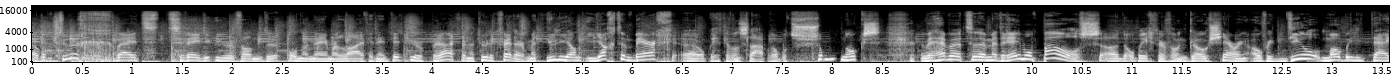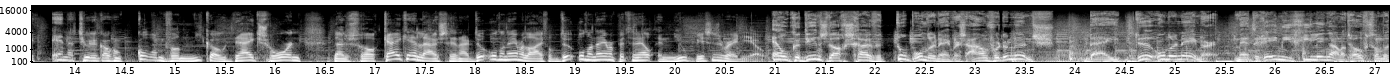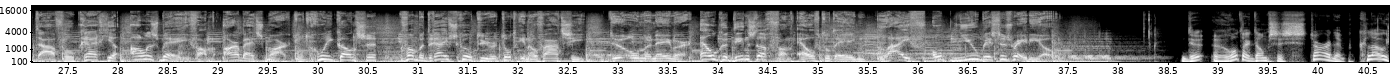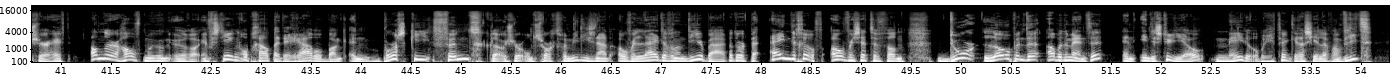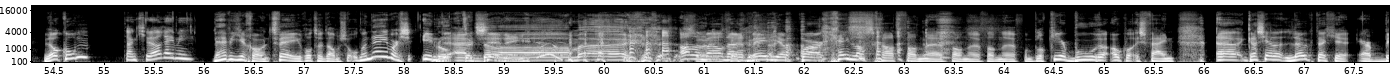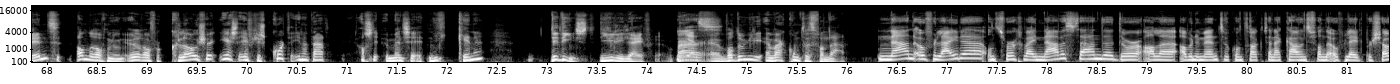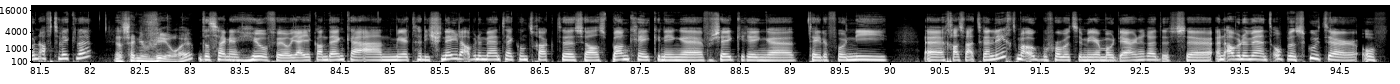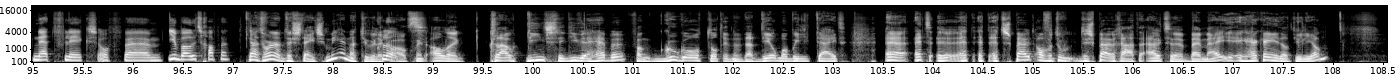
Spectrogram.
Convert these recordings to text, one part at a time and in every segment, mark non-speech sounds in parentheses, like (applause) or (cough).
Welkom terug bij het tweede uur van De Ondernemer Live. En in dit uur praten we natuurlijk verder met Julian Jachtenberg, eh, oprichter van slaaprobot Somnox. We hebben het eh, met Raymond Pauwels, eh, de oprichter van Go Sharing, over deelmobiliteit. En natuurlijk ook een column van Nico Dijkshoorn. Dus vooral kijken en luisteren naar De Ondernemer Live op deondernemer.nl en Nieuw Business Radio. Elke dinsdag schuiven topondernemers aan voor de lunch. Bij De Ondernemer. Met Remy Gieling aan het hoofd van de tafel krijg je alles mee. Van arbeidsmarkt tot groeikansen. Van bedrijfscultuur tot innovatie. De Ondernemer. Elke dinsdag van 11 tot 1. Live op Nieuw Business Radio. De Rotterdamse start-up Closure heeft anderhalf miljoen euro investering opgehaald bij de Rabobank en Borski Fund. Closure ontzorgt families na het overlijden van een dierbare door het beëindigen of overzetten van doorlopende abonnementen. En in de studio medeoprichter Graciela van Vliet. Welkom. Dankjewel, Remy. We hebben hier gewoon twee Rotterdamse ondernemers in de uitzending. (laughs) Allemaal naar het Mediapark. Geen last gehad van, uh, van, uh, van, uh, van blokkeerboeren. Ook wel eens fijn. Graciela, leuk dat je er bent. Anderhalf miljoen euro voor Closure. Eerst even kort inderdaad, als mensen het niet kennen. De dienst die jullie leveren. Waar, Yes. wat doen jullie en waar komt het vandaan? Na een overlijden ontzorgen wij nabestaanden door alle abonnementen, contracten en accounts van de overleden persoon af te wikkelen. Dat zijn er veel, hè? Dat zijn er heel veel. Ja, je kan denken aan meer traditionele abonnementen en contracten, zoals bankrekeningen, verzekeringen, telefonie, eh, gas, water en licht. Maar ook bijvoorbeeld de meer modernere. Dus eh, een abonnement op een scooter of Netflix of ehm, je boodschappen. Ja, het worden er steeds meer natuurlijk Klopt. ook. Met alle clouddiensten die we hebben. Van Google tot inderdaad deelmobiliteit. Eh, het, eh, het, het, het spuit af en toe de spuigaten uit eh, bij mij. Herken je dat, Julian?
